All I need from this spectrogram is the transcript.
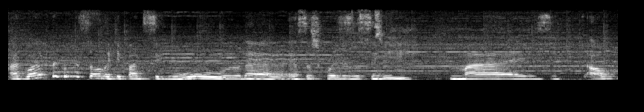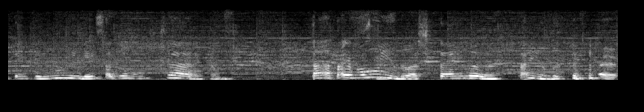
Agora tá começando aqui PagSeguro, né? Essas coisas assim. Sim. Mas há um tempinho ninguém sabia nem o que era. Então, tá, tá evoluindo, acho que tá indo. Tá indo. É.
